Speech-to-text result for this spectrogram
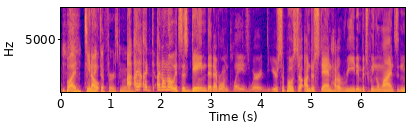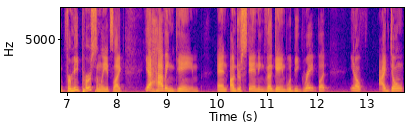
but you know. make the first move. I, I, I don't know. It's this game that everyone plays where you're supposed to understand how to read in between the lines. And for me personally, it's like, yeah, having game and understanding the game would be great, but you know, I don't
